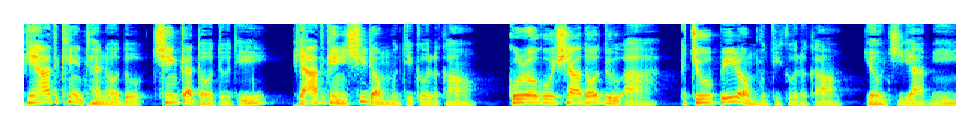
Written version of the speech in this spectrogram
ဘုရားသခင်ထံတော်သို့ချင်းကပ်တော်သူသည်ဘုရားသခင်ရှိတော်မူသည်ကို၎င်းကိုရောကိုရှာတော်သူအားအကျိုးပေးတော်မူသည်ကို၎င်းယုံကြည်ရမည်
